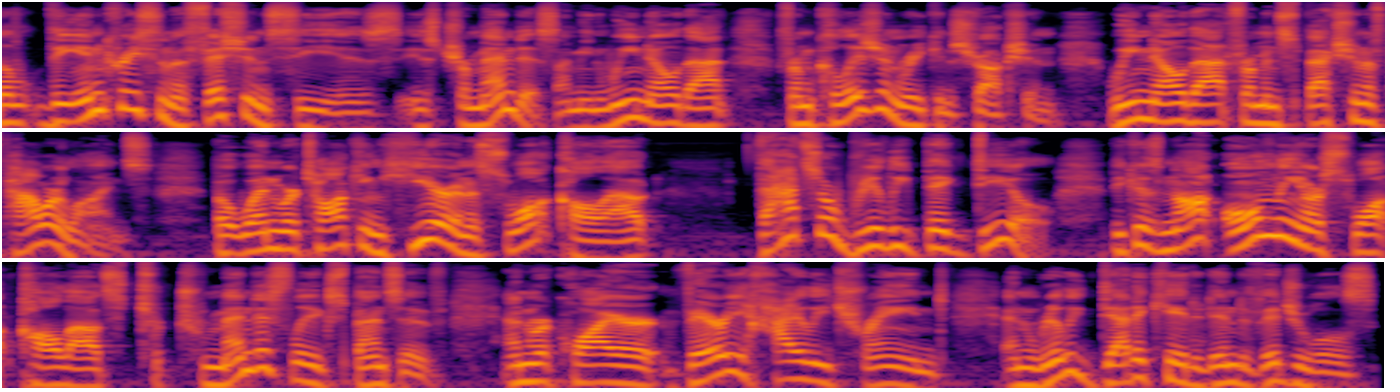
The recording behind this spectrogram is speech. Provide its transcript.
The the increase in efficiency is is tremendous. I mean, we know that from collision reconstruction. We know that from inspection of power lines. But when we're talking here in a SWAT call out, that's a really big deal because not only are SWAT callouts t- tremendously expensive and require very highly trained and really dedicated individuals,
